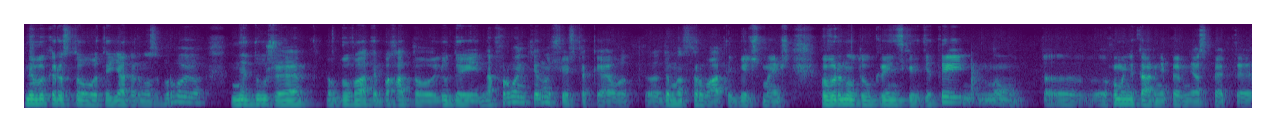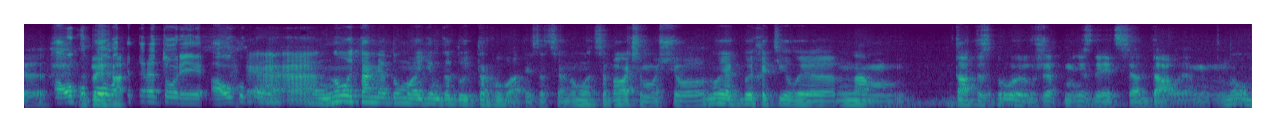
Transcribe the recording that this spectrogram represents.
не використовувати ядерну зброю, не дуже вбивати багато людей на фронті. Ну щось таке, от демонструвати більш-менш повернути українських дітей. Ну гуманітарні певні аспекти. А окуповані території, а окуповані. Е, Ну і там я думаю, їм дадуть торгувати за це. Ну ми це бачимо, що ну якби хотіли нам дати зброю, вже б мені здається дали. Ну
